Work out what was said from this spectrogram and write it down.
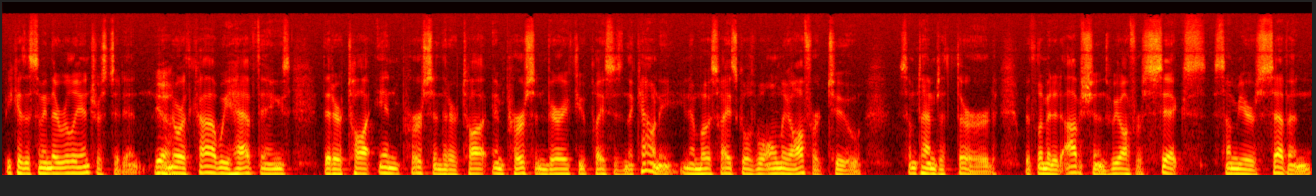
because it's something they're really interested in. Yeah. In North Cobb, we have things that are taught in person that are taught in person very few places in the county. You know, most high schools will only offer two sometimes a third with limited options. We offer six, some years seven,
